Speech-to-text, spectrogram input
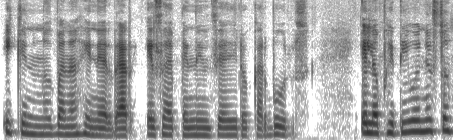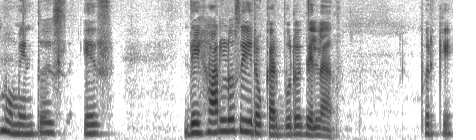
y que no nos van a generar esa dependencia de hidrocarburos. El objetivo en estos momentos es dejar los hidrocarburos de lado, porque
